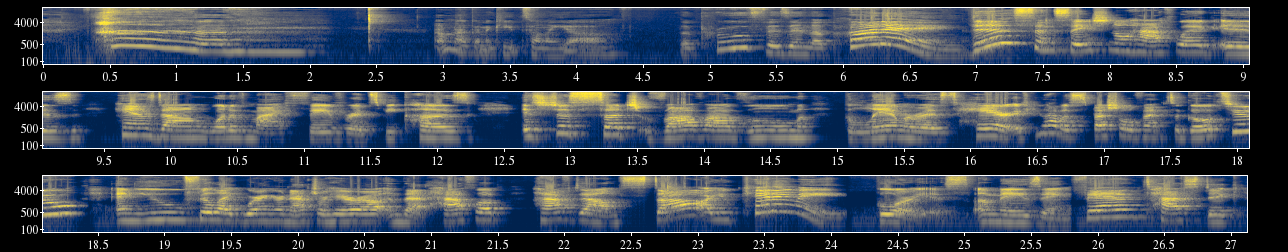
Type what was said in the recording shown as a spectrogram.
I'm not gonna keep telling y'all. The proof is in the pudding. This Sensationnel half wig is hands down one of my favorites because it's just such va va voom glamorous hair. If you have a special event to go to and you feel like wearing your natural hair out in that half up, half down style, are you kidding me? Glorious, amazing, fantastic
